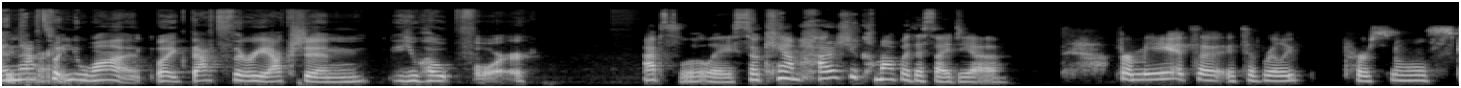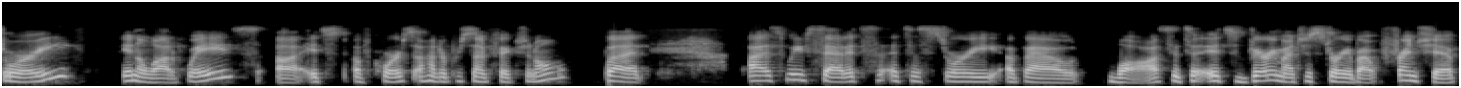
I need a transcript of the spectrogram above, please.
And that's right. what you want. Like, that's the reaction you hope for. Absolutely. So, Cam, how did you come up with this idea? For me, it's a it's a really personal story in a lot of ways. Uh, it's of course 100% fictional, but as we've said, it's it's a story about loss. It's a, it's very much a story about friendship,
